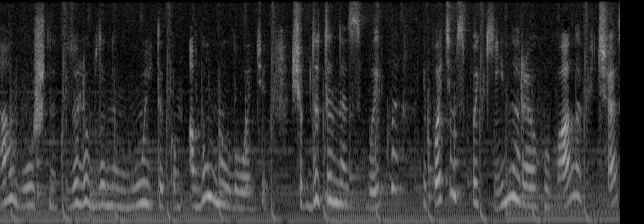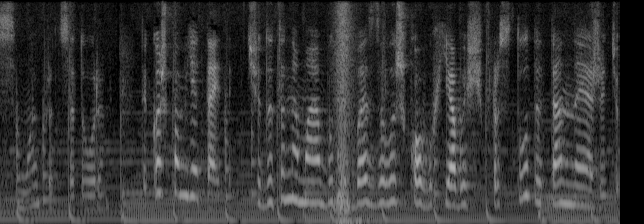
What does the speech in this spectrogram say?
навушник з улюбленим мультиком або мелодією, щоб дитина звикла і потім спокійно реагувала під час самої процедури. Також пам'ятайте, що дитина має бути без залишкових явищ простуди та нежиттю,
